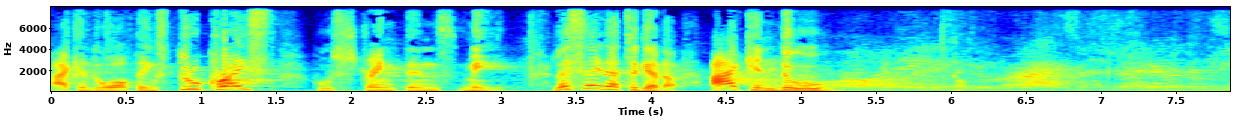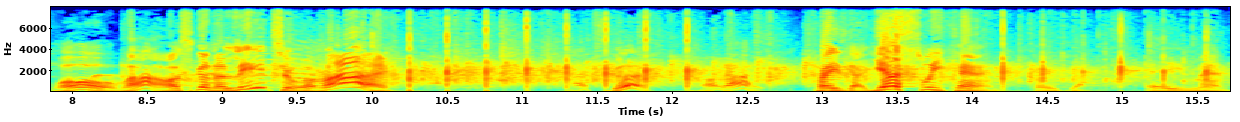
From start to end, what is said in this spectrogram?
I can do all things through Christ who strengthens me. Let's say that together. I can do Whoa, wow, I was going to lead you. All right. That's good. All right. Praise God. Yes, we can. Praise God. Amen.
